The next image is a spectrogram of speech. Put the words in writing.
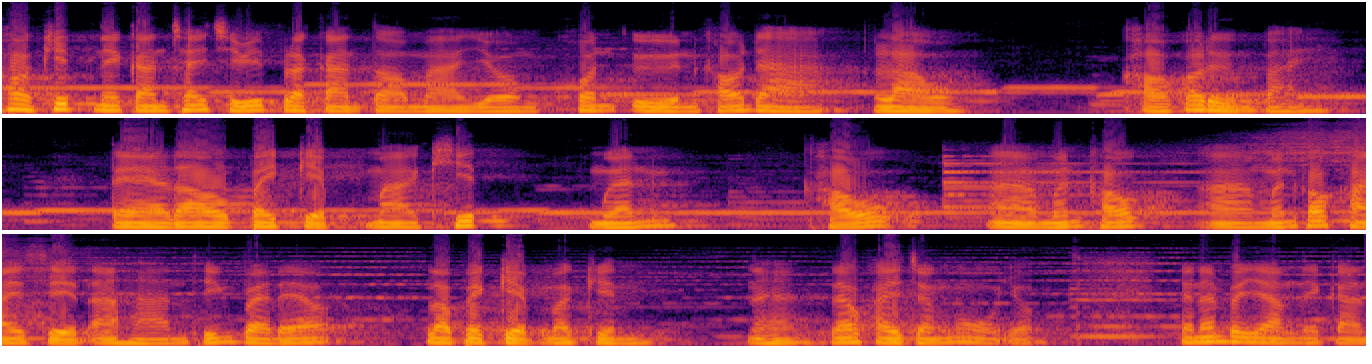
ข้อคิดในการใช้ชีวิตประการต่อมาโยม คนอื่นเขาด่าเรา เขาก็ลืมไป แต่เราไปเก็บมาคิดเหมือนเขาเหมือนเขาอ่าเหมือนเขาคายเศษอาหารทิ้งไปแล้ว เราไปเก็บมากินนะฮะแล้วใครจะโง่โยมฉะนั้นพยายามในการ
